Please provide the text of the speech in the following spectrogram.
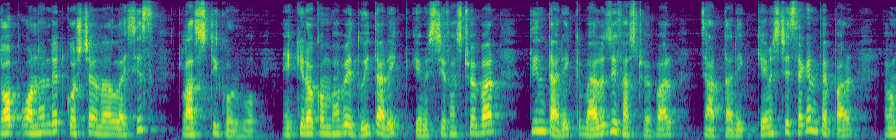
top one hundred question analysis ক্লাসটি করব। একই রকমভাবে দুই তারিখ কেমিস্ট্রি ফার্স্ট পেপার, তিন তারিখ বায়োলজি ফার্স্ট পেপার, চার তারিখ কেমিস্ট্রি সেকেন্ড পেপার এবং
